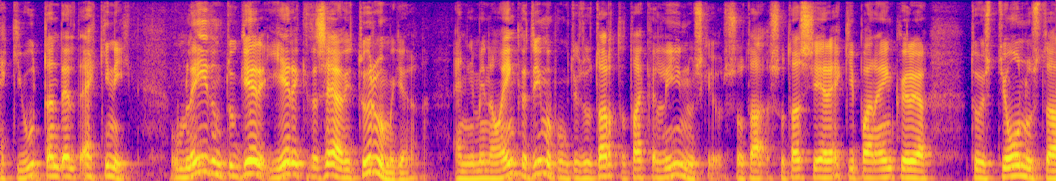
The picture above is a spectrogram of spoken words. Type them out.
Ekki útandeld, ekki nýtt um leiðum þú gerir, ég er ekkert að segja að við turfum að gera það en ég minna á einhver tímapunkti þú þarf að taka línu skefur svo, það, svo það sér ekki bara einhverja þú veist, djónusta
